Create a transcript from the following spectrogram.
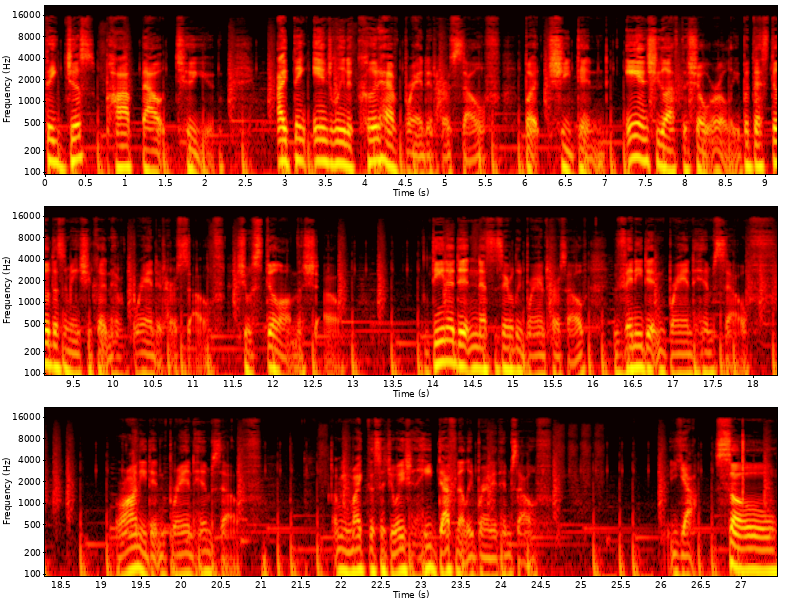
they just pop out to you. I think Angelina could have branded herself, but she didn't. And she left the show early. But that still doesn't mean she couldn't have branded herself. She was still on the show. Deena didn't necessarily brand herself. Vinny didn't brand himself. Ronnie didn't brand himself. I mean, Mike, the situation, he definitely branded himself. Yeah. So,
